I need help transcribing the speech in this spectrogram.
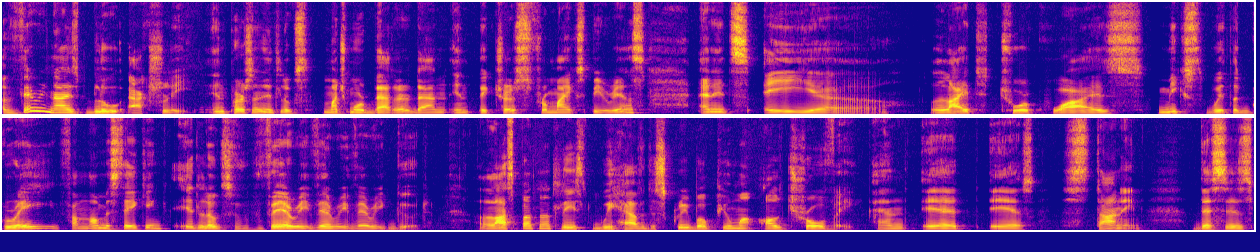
a very nice blue actually. In person it looks much more better than in pictures from my experience and it's a uh, light turquoise mixed with a gray, if I'm not mistaken. It looks very, very, very good. Last but not least, we have the Scribo Piuma Altrove, and it is stunning. This is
